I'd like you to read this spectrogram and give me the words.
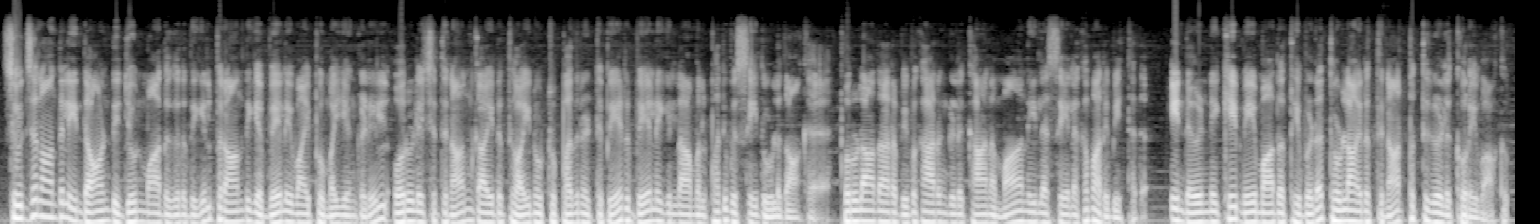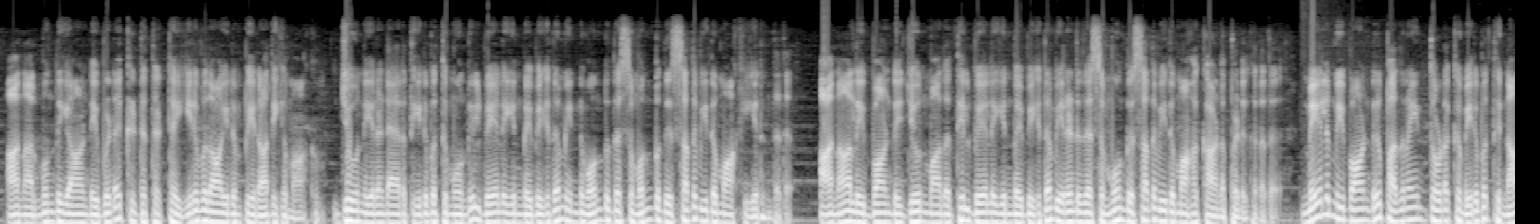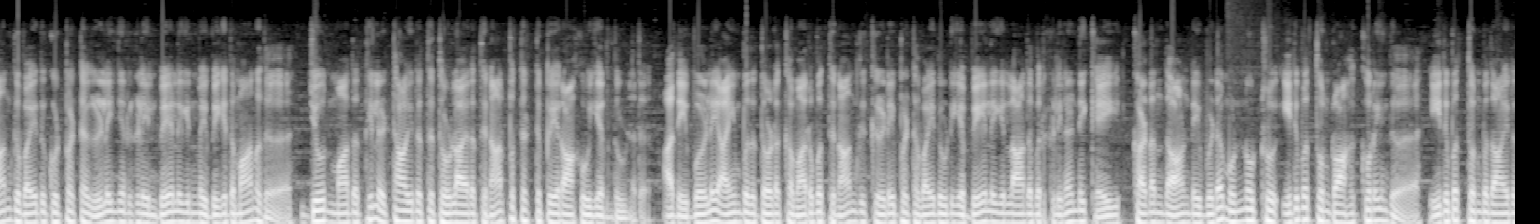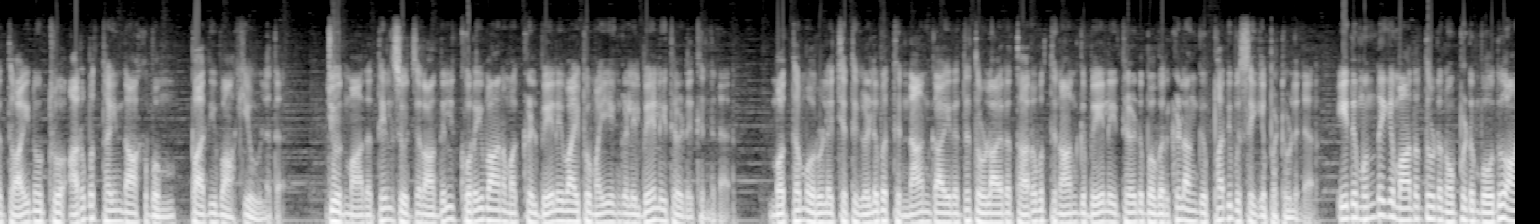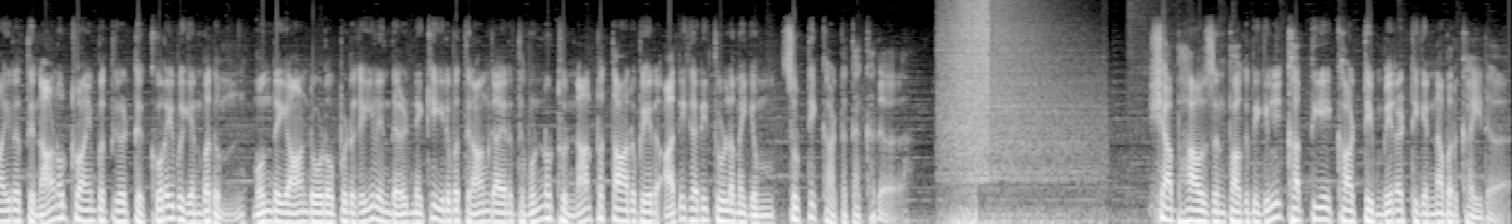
சுவிட்சர்லாந்தில் இந்த ஆண்டு ஜூன் மாத இறுதியில் பிராந்திய வேலைவாய்ப்பு மையங்களில் ஒரு லட்சத்து நான்காயிரத்து ஐநூற்று பதினெட்டு பேர் வேலையில்லாமல் பதிவு செய்துள்ளதாக பொருளாதார விவகாரங்களுக்கான மாநில செயலகம் அறிவித்தது. இந்த எண்ணிக்கை மே மாதத்தை விட தொள்ளாயிரத்து நாற்பத்தி ஏழு குறைவாகும். ஆனால் முந்தைய ஆண்டை விட கிட்டத்தட்ட இருபதாயிரம் பேர் அதிகமாகும். ஜூன் இரண்டாயிரத்தி இருபத்தி மூன்றில் வேலையின்மை விகிதம் இன்னும் ஒன்று தசம் ஒன்பது சதவீதமாக இருந்தது. ஆனால் இவ்வாண்டு ஜூன் மாதத்தில் வேலையின்மை விகிதம் இரண்டு தசம் மூன்று சதவீதமாக காணப்படுகிறது. மேலும் இவ்வாண்டு பதினைந்து தொடக்கம் இருபத்தி நான்கு வயதுக்குட்பட்ட இளைஞர்களின் வேலையின்மை விகிதமானது ஜூன் மாதத்தில் எட்டாயிரத்து தொள்ளாயிரத்து நாற்பத்தெட்டு பேராக உயர்ந்துள்ளது. அதேவேளை ஐம்பது தொடக்கம் அறுபத்தி நான்குக்கு இடைப்பட்ட வயதுடைய வேலையில்லாதவர்களின் எண்ணிக்கை கடந்த ஆண்டை விட முன்னூற்று இருபத்தொன்றாக குறைந்து இருபத்தொன்பதாயிரத்து ஐநூற்று அறுபத்தைந்தாகவும் பதிவாகியுள்ளது. ஜூன் மாதத்தில் சுவிட்சர்லாந்தில் குறைவான மக்கள் வேலைவாய்ப்பு மையங்களில் வேலை தேடுகின்றனர். மொத்தம் ஒரு லட்சத்து எழுபத்தி நான்காயிரத்து தொள்ளாயிரத்து அறுபத்தி நான்கு வேலை தேடுபவர்கள் அங்கு பதிவு செய்யப்பட்டுள்ளனர். இது முந்தைய மாதத்துடன் ஒப்பிடும்போது ஆயிரத்து நானூற்று ஐம்பத்தி எட்டு குறைவு என்பதும் முந்தைய ஆண்டோடு ஒப்பிடுகையில் இந்த எண்ணிக்கை இருபத்தி நான்காயிரத்து முன்னூற்று நாற்பத்தி ஆறு பேர் அதிகரித்துள்ளமையும் சுட்டிக்காட்டத்தக்கது. ஷப்ஹவுசன் பகுதியில் கத்தியை காட்டி மிரட்டிய நபர் கைது.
